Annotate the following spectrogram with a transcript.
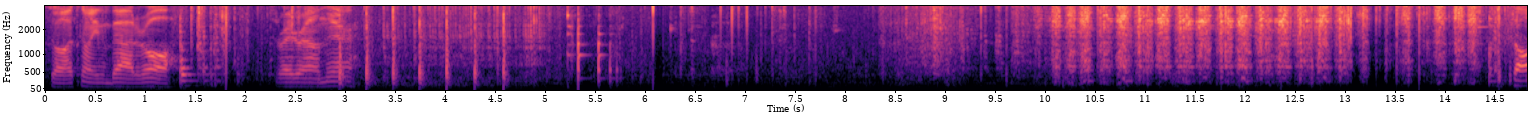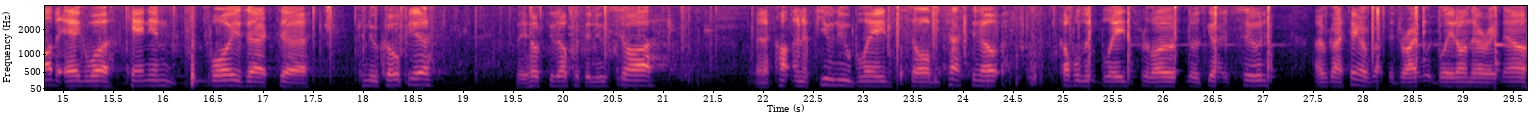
So that's not even bad at all. It's right around there. Saw the Agawa Canyon boys at uh, Canoecopia. They hooked it up with a new saw and a, and a few new blades. So I'll be testing out a couple new blades for those guys soon. I've got, I think I've got the drywood blade on there right now.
